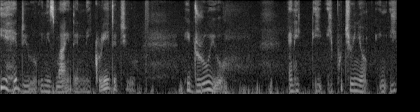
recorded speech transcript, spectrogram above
He had you in His mind, and He created you. He drew you, and He He, he put you in your. In, he,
